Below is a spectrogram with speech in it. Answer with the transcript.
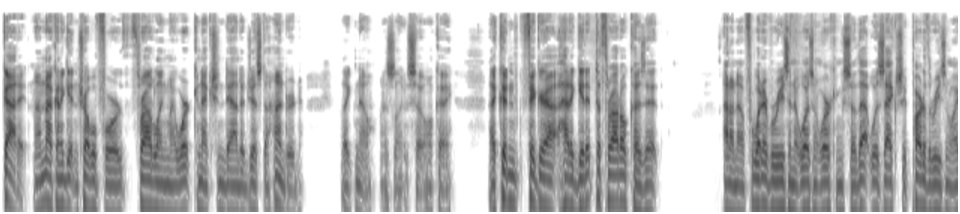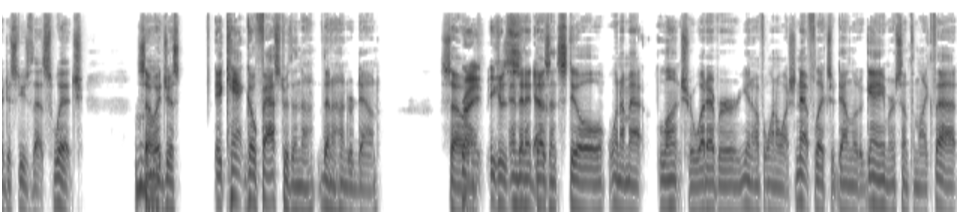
got it. I'm not going to get in trouble for throttling my work connection down to just 100. Like, no. I was like, so, okay. I couldn't figure out how to get it to throttle because it, I don't know for whatever reason it wasn't working. So that was actually part of the reason why I just used that switch. So Mhm. it just it can't go faster than a, than hundred down. So right because and then it yeah. doesn't still when I'm at lunch or whatever, you know, if I want to watch Netflix or download a game or something like that,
